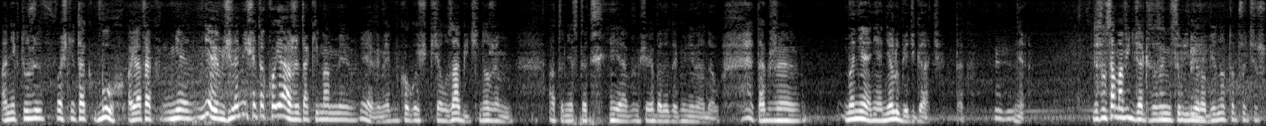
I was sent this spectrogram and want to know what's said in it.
a niektórzy właśnie tak buch, a ja tak nie, nie wiem, źle mi się to kojarzy, taki mam, nie wiem, jakby kogoś chciał zabić nożem, a to niestety ja bym się chyba do tego nie nadał. Także, no nie, nie, nie lubię dźgać, tak. Mhm. Nie. Zresztą sama widzisz, jak to z insuliny robię, no to przecież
